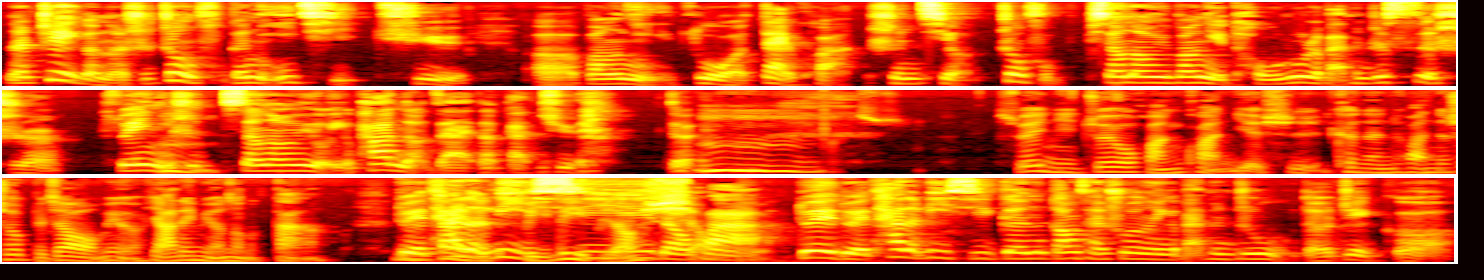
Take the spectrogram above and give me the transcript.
那这个呢是政府跟你一起去呃帮你做贷款申请，政府相当于帮你投入了百分之四十，所以你是相当于有一个 partner 在的感觉。对，嗯。所以你最后还款也是可能还的时候比较没有压力，没有那么大。对它的利息的话，对对，它的利息跟刚才说的那个百分之五的这个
